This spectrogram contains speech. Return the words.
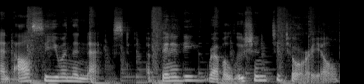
and I'll see you in the next Affinity Revolution tutorial.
